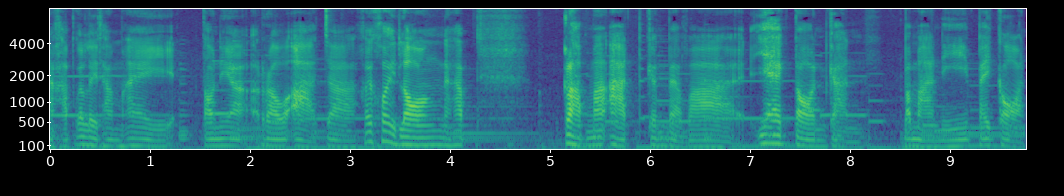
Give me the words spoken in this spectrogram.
นะครับ ก็เลยทำให้ตอนนี้เราอาจจะค่อยๆลองนะครับ กลับมาอัดกันแบบว่าแยกตอนกันประมาณนี้ไปก่อน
